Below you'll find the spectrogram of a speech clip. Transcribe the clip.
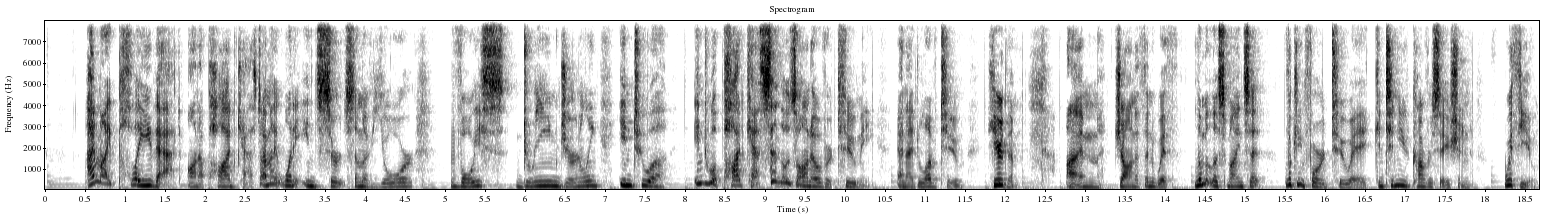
I might play that on a podcast. I might want to insert some of your voice dream journaling into a into a podcast. Send those on over to me and I'd love to hear them. I'm Jonathan with Limitless Mindset, looking forward to a continued conversation with you.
